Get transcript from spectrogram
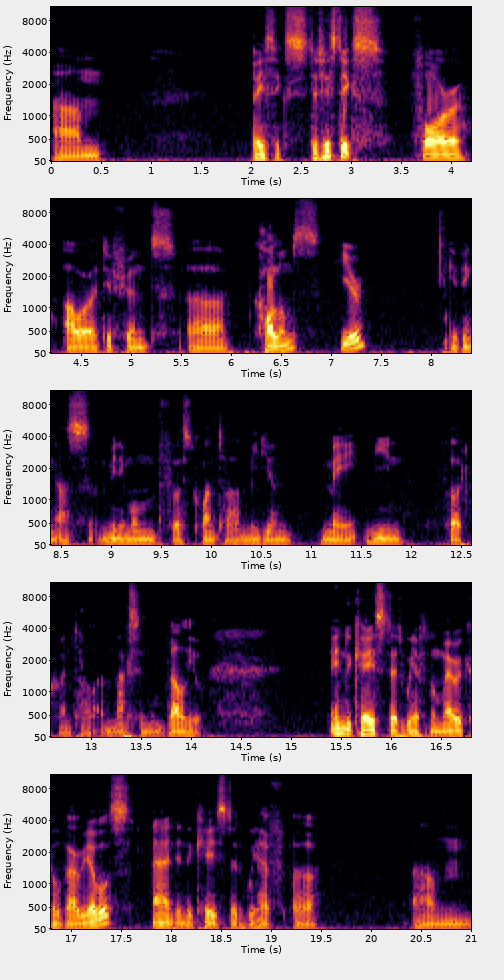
um, basic statistics for our different uh, columns here, giving us minimum first quantile, median, may, mean third quantile, and maximum value. In the case that we have numerical variables, and in the case that we have uh, um,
